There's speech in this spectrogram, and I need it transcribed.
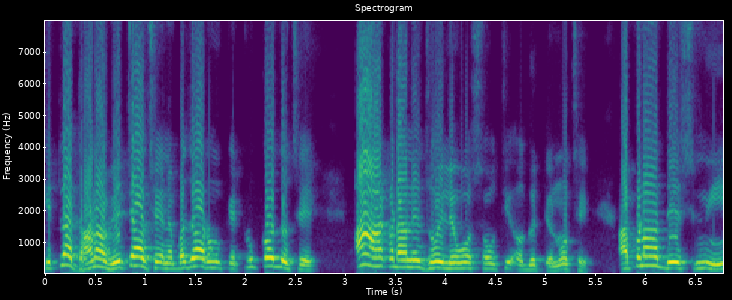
કેટલા ધાણા વેચ્યા છે અને બજારનું કેટલું કદ છે? આ આંકડાને જોઈ લેવો સૌથી અગત્યનો છે. આપણા દેશની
